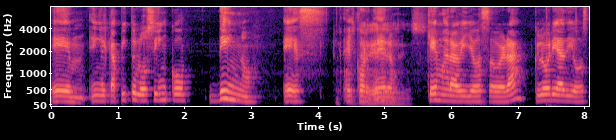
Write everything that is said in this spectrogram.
em, en el capítulo 5, digno es El Cordero. Qué maravilloso, ¿verdad? Gloria a Dios.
